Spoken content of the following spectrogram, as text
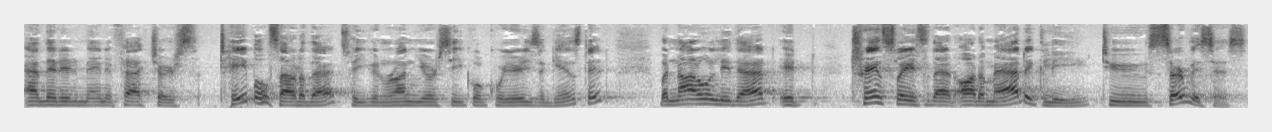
and then it manufactures tables out of that so you can run your SQL queries against it. But not only that, it translates that automatically to services.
